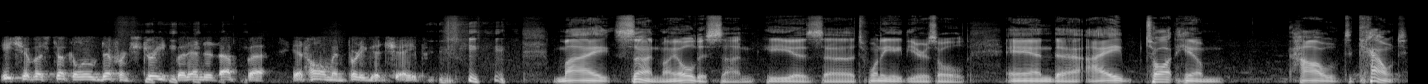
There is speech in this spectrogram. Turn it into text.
each of us took a little different street, but ended up uh, at home in pretty good shape. my son, my oldest son, he is uh, 28 years old, and uh, I taught him how to count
